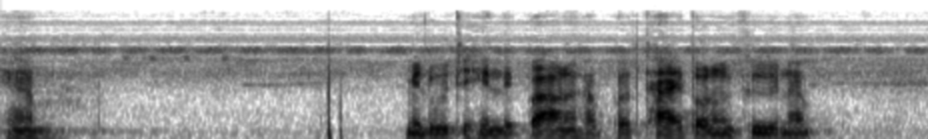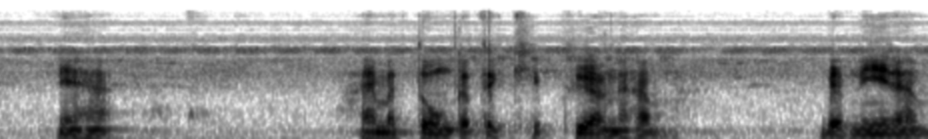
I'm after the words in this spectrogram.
นะครับ ไม่รู้จะเห็นหรือเปล่านะครับเพราะถ่ายตอนกลางคืนนะครับ เนี่ยฮะ ให้มันตรงกับตะเข็บเครื่องนะครับ แบบนี้นะครับ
